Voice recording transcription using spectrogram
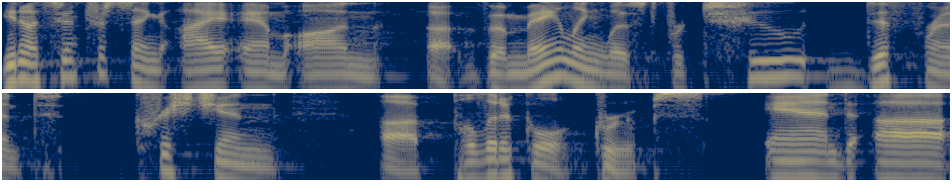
You know, it's interesting. I am on uh, the mailing list for two different Christian uh, political groups. And uh,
